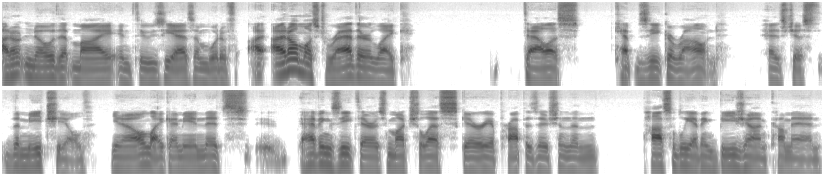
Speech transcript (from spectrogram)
I don't know that my enthusiasm would have I, I'd almost rather like Dallas kept Zeke around as just the meat shield, you know? Like I mean it's having Zeke there is much less scary a proposition than possibly having Bijan come in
